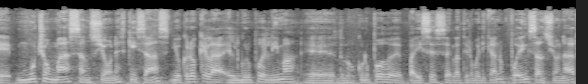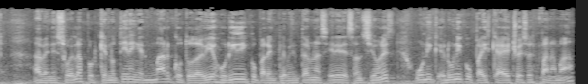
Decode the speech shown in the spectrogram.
Eh, mucho más sanciones quizás. Yo creo que el grupo de Lima, eh, de los grupos de países latinoamericanos, pueden sancionar a Venezuela porque no tienen el marco todavía jurídico para implementar una serie de sanciones. el único país que ha hecho eso es Panamá.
